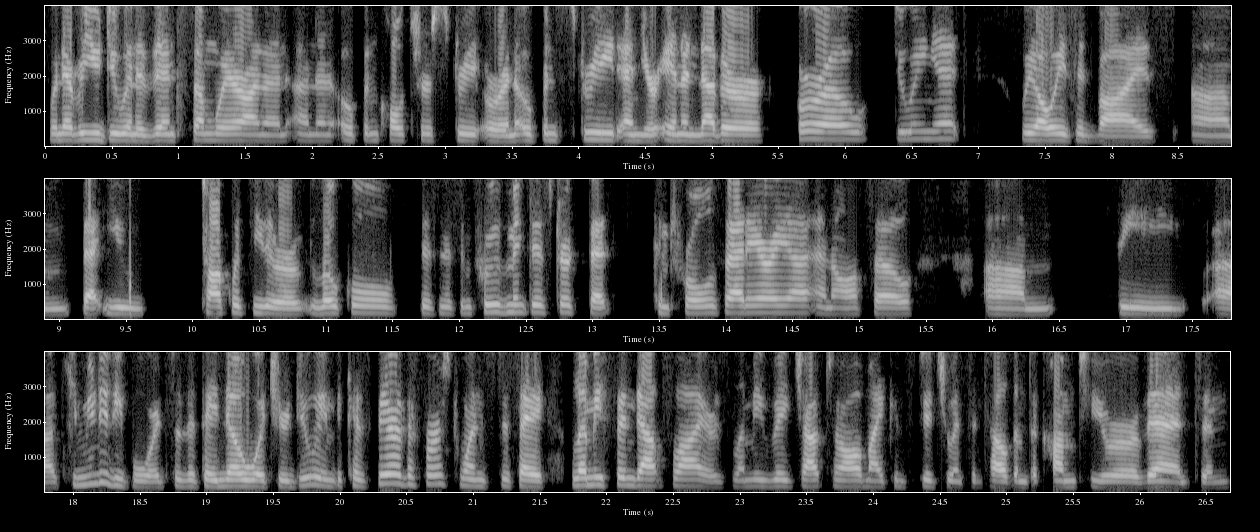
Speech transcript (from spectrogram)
whenever you do an event somewhere on an on an open culture street or an open street and you're in another borough doing it we always advise um, that you talk with either local business improvement district that controls that area and also um, the uh, community board so that they know what you're doing because they're the first ones to say let me send out flyers. Let me reach out to all my constituents and tell them to come to your event. And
